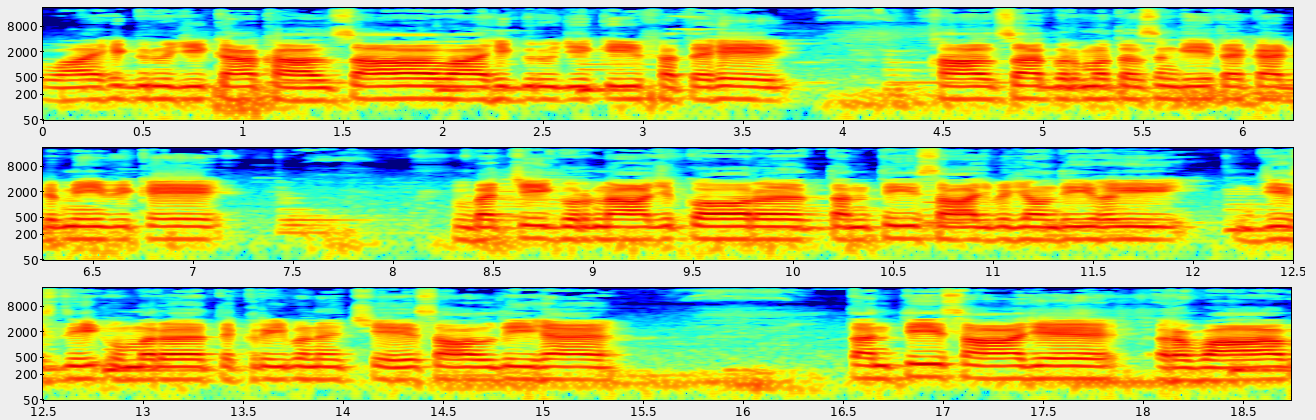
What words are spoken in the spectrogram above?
ਵਾਹਿਗੁਰੂ ਜੀ ਕਾ ਖਾਲਸਾ, ਵਾਹਿਗੁਰੂ ਜੀ ਕੀ ਫਤਿਹ। ਖਾਲਸਾ ਗੁਰਮਤਿ ਸੰਗੀਤ ਅਕੈਡਮੀ ਵਿਖੇ ਬੱਚੀ ਗੁਰਨਾਜ ਕੌਰ ਤੰਤੀ ਸਾਜ਼ ਵਜਾਉਂਦੀ ਹੋਈ ਜਿਸ ਦੀ ਉਮਰ ਤਕਰੀਬਨ 6 ਸਾਲ ਦੀ ਹੈ। ਤੰਤੀ ਸਾਜ਼ ਰਵਾਬ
